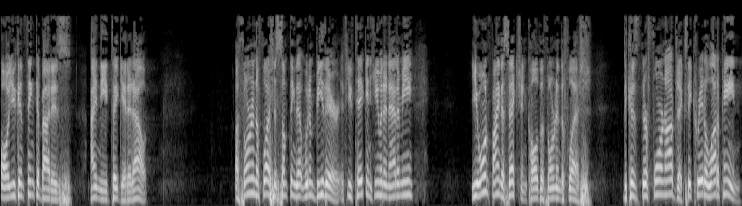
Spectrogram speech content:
all you can think about is, I need to get it out. A thorn in the flesh is something that wouldn't be there. If you've taken human anatomy you won't find a section called the thorn in the flesh because they're foreign objects. They create a lot of pain.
